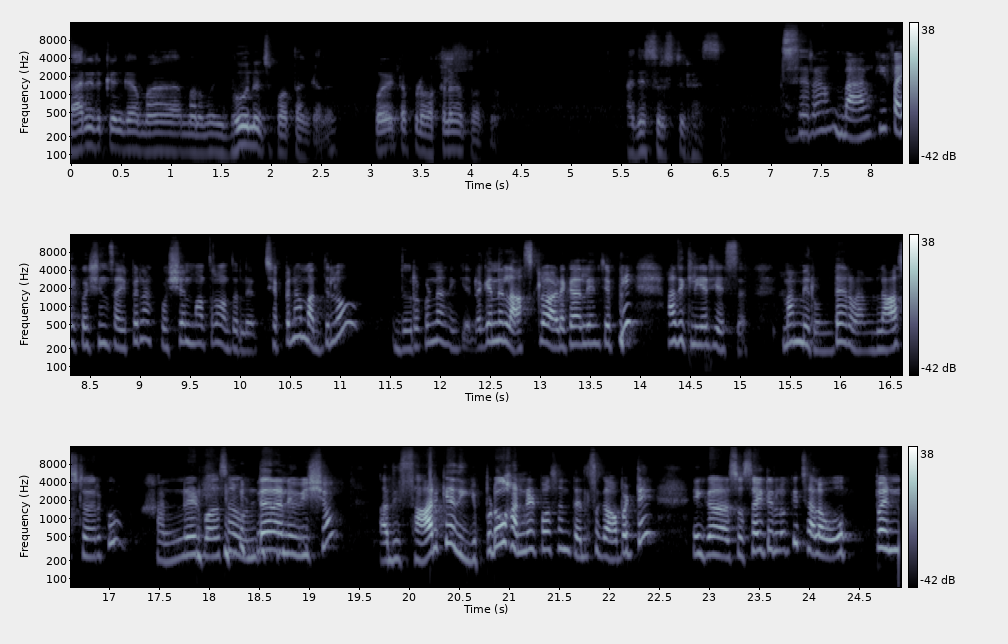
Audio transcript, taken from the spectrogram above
శారీరకంగా మా మనము ఈ భూమి నుంచి పోతాం కదా పోయేటప్పుడు ఒక్కడమే పోతాం. అదే సృష్టి రహస్యం. సరే మ్యామ్కి ఫైవ్ క్వశ్చన్స్ అయిపోయి నాకు క్వశ్చన్ మాత్రం వదలలేదు. చెప్పిన మధ్యలో దూరకుండా ఎలాగైనా లాస్ట్లో అడగాలి అని చెప్పి అది క్లియర్ చేస్తారు. మ్యామ్ మీరు ఉంటారు? మ్యామ్ లాస్ట్ వరకు హండ్రెడ్ పర్సెంట్ ఉంటారు అనే విషయం అది సార్కి అది ఎప్పుడో హండ్రెడ్ పర్సెంట్ తెలుసు కాబట్టి ఇంకా సొసైటీలోకి చాలా ఓపెన్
